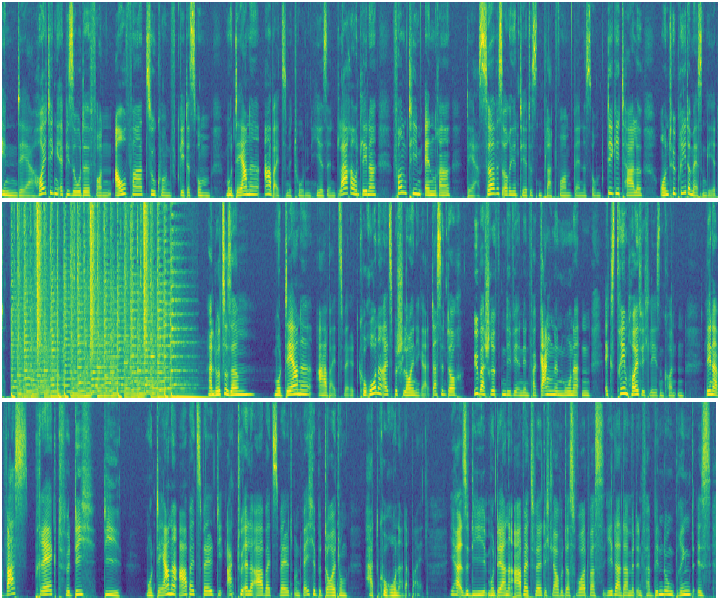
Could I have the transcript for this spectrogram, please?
In der heutigen Episode von Auffahrt Zukunft geht es um moderne Arbeitsmethoden. Hier sind Lara und Lena vom Team Enra, der serviceorientiertesten Plattform, wenn es um digitale und hybride Messen geht. Hallo zusammen. Moderne Arbeitswelt, Corona als Beschleuniger, das sind doch Überschriften, die wir in den vergangenen Monaten extrem häufig lesen konnten. Lena, was prägt für dich die moderne Arbeitswelt, die aktuelle Arbeitswelt und welche Bedeutung hat Corona dabei? Ja, also die moderne Arbeitswelt, ich glaube, das Wort, was jeder damit in Verbindung bringt, ist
